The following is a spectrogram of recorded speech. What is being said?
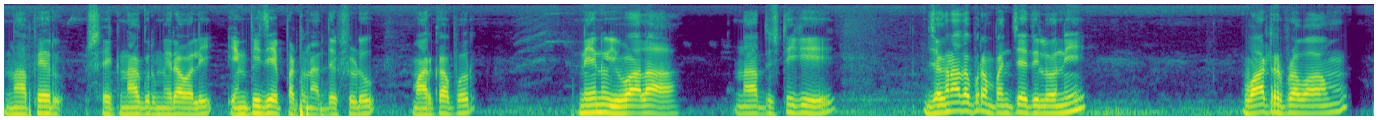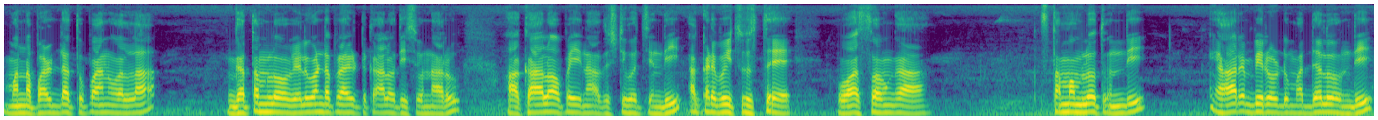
నా పేరు షేక్ నాగూర్ మిరావలి ఎంపీజే పట్టణ అధ్యక్షుడు మార్కాపూర్. నేను ఇవాళ నా దృష్టికి జగన్నాథపురం పంచాయతీలోని వాటర్ ప్రవాహం మొన్న పడ్డ తుఫాను వల్ల గతంలో వెలుగొండ ప్రాజెక్టు కాలువ తీసి ఉన్నారు ఆ కాలువపై నా దృష్టి వచ్చింది. అక్కడ పోయి చూస్తే వాస్తవంగా స్తంభంలో ఉంది. ఆర్ఎంపీ రోడ్డు మధ్యలో ఉంది.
